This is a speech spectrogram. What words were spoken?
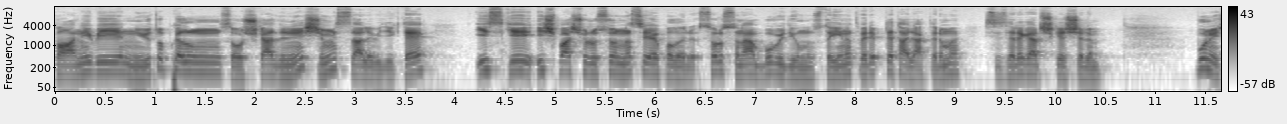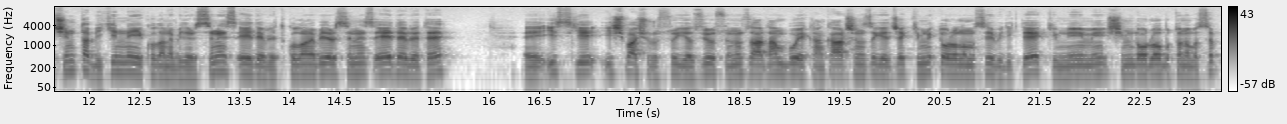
Fani Bey'in YouTube kanalımıza hoş geldiniz. Şimdi sizlerle birlikte İSKİ iş başvurusu nasıl yapılır sorusuna bu videomuzda yanıt verip detaylı aktarımı sizlere gerçekleştirelim. Bunun için tabii ki neyi kullanabilirsiniz? E-Devlet'i kullanabilirsiniz. E-Devlet'e e, İSKİ iş başvurusu yazıyorsunuz. Ardından bu ekran karşınıza gelecek. Kimlik doğrulaması ile birlikte kimliğimi şimdi doğrula butona basıp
